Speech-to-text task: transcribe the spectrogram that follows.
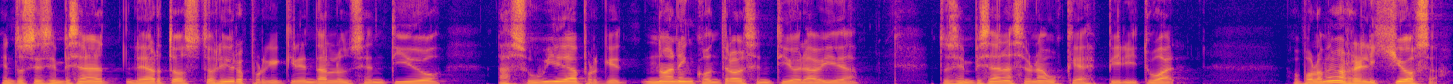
Entonces empiezan a leer todos estos libros porque quieren darle un sentido a su vida, porque no han encontrado el sentido de la vida. Entonces empiezan a hacer una búsqueda espiritual, o por lo menos religiosa.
